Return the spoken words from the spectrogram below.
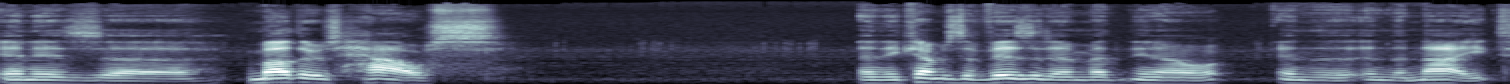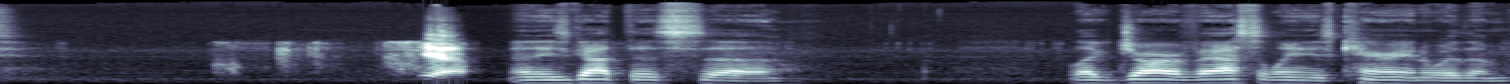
in his uh, mother's house, and he comes to visit him at you know in the in the night, Yeah. and he's got this uh, like jar of Vaseline he's carrying with him.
